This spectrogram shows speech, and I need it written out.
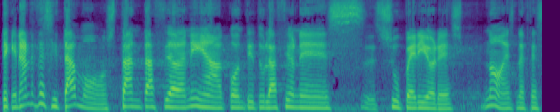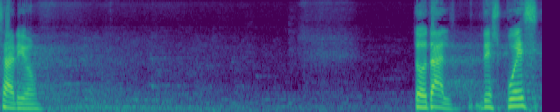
De que no necesitamos tanta ciudadanía con titulaciones superiores. No, es necesario. Total, después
